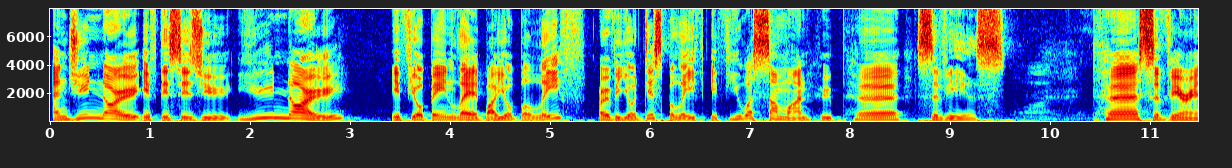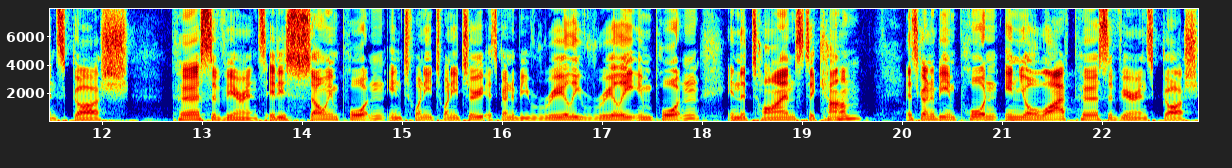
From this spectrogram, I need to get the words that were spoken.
And you know if this is you, you know if you're being led by your belief over your disbelief if you are someone who perseveres. Perseverance, gosh, perseverance. It is so important in 2022. It's going to be really, really important in the times to come. It's going to be important in your life, perseverance. Gosh,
